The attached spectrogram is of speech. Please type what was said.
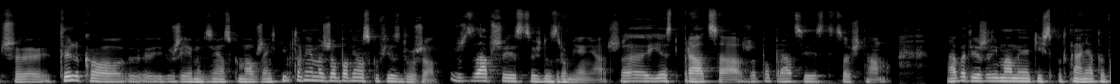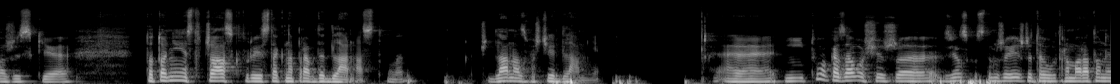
czy tylko żyjemy w związku małżeńskim, to wiemy, że obowiązków jest dużo, że zawsze jest coś do zrobienia, że jest praca, że po pracy jest coś tam. Nawet jeżeli mamy jakieś spotkania towarzyskie, to to nie jest czas, który jest tak naprawdę dla nas. Dla nas, właściwie dla mnie. I tu okazało się, że w związku z tym, że jeżdżę te ultramaratony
